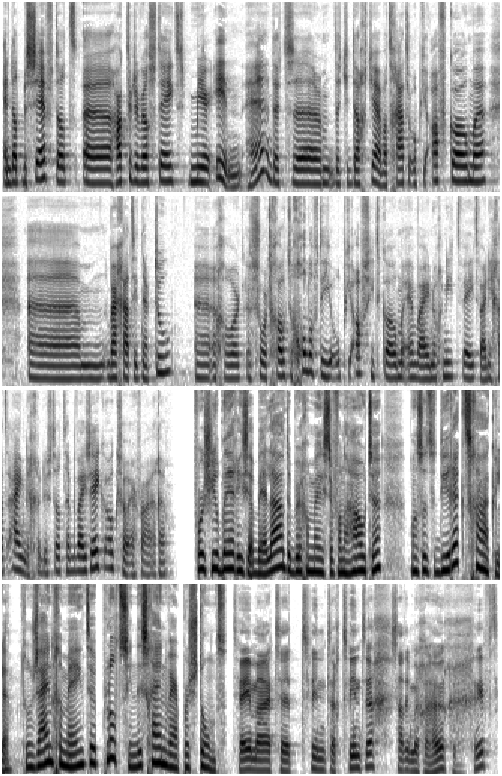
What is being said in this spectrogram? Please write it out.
En dat besef, dat uh, hakte er wel steeds meer in. Hè? Dat, uh, dat je dacht, ja, wat gaat er op je afkomen? Uh, waar gaat dit naartoe? Uh, een, gehoord, een soort grote golf die je op je af ziet komen en waar je nog niet weet waar die gaat eindigen. Dus dat hebben wij zeker ook zo ervaren. Voor Gilbert Isabella, de burgemeester van Houten, was het direct schakelen toen zijn gemeente plots in de schijnwerper stond. 2 maart 2020 staat in mijn geheugen gegrift.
